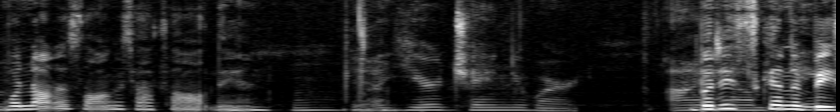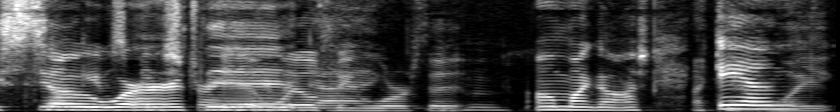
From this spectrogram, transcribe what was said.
Well, not as long as I thought then. Mm, A year January. I But it's gonna be so worth it. It will day. be worth it. Oh my gosh. I can't and, wait.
